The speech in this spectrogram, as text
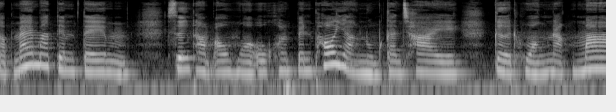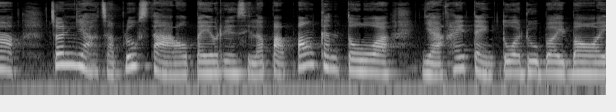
กับแม่มาเต็มๆ ซึ่งทำเอาหัวอกคนเป็นพ่ออย่างหนุ่มกัญชัย เกิดห่วงหนักมาก จนอยากจับลูกสาวไปเรียนศิลปะป้องกันตัว อยากให้แต่งตัวดูบ่อย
